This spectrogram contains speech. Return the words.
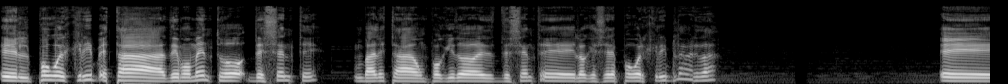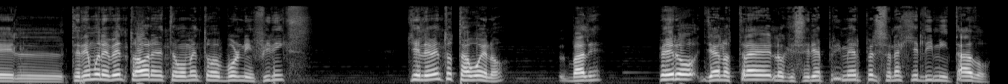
El Power Script está de momento decente. Vale, está un poquito decente lo que sería Power Script, la verdad. El- tenemos un evento ahora en este momento, Burning Phoenix. Que el evento está bueno, ¿vale? Pero ya nos trae lo que sería el primer personaje limitado.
